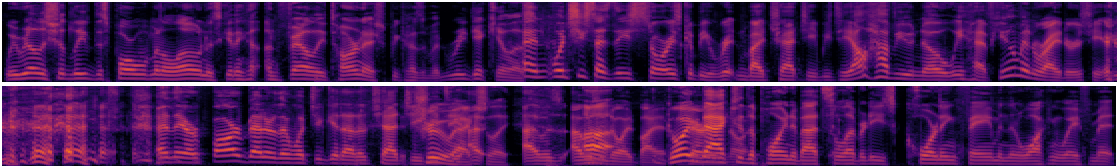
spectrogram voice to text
we really should leave this poor woman alone. Is getting unfairly tarnished because of it. Ridiculous. And when she says these stories could be written by ChatGPT, I'll have you know we have human writers here, and they are far better than what you get out of ChatGPT. True, actually. I, was I was Uh, annoyed by it. Going Very back to the point about celebrities courting fame and then walking away from it,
